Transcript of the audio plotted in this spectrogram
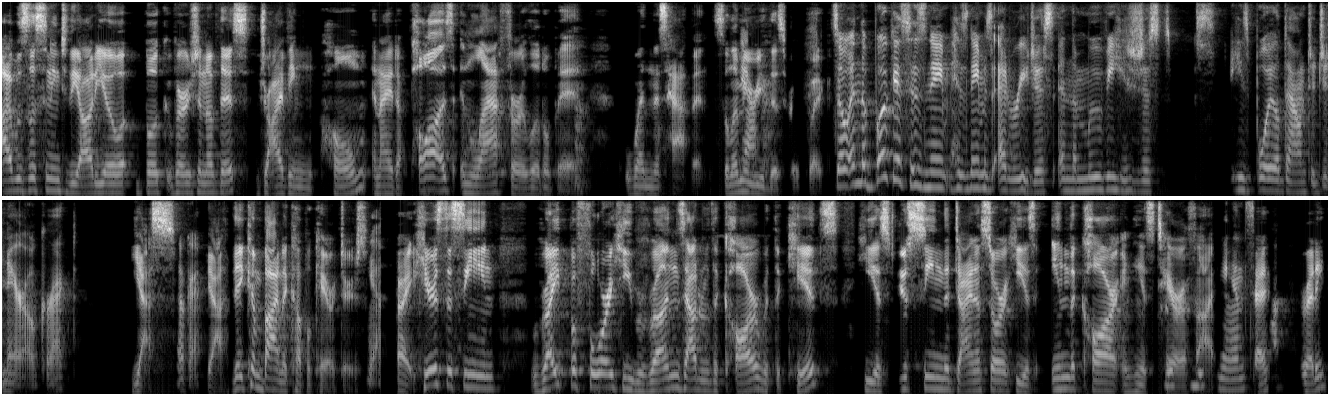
I was listening to the audio book version of this driving home, and I had to pause and laugh for a little bit when this happened. So let me Yeah. read this real quick. So in the book is his name his name is Ed Regis. In the movie he's just he's boiled down to Gennaro, correct? Yes. Okay. Yeah, they combine a couple characters. Yeah. All right, here's the scene right before he runs out of the car with the kids. He has just seen the dinosaur. He is in the car and he is terrified. Okay. Ready?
